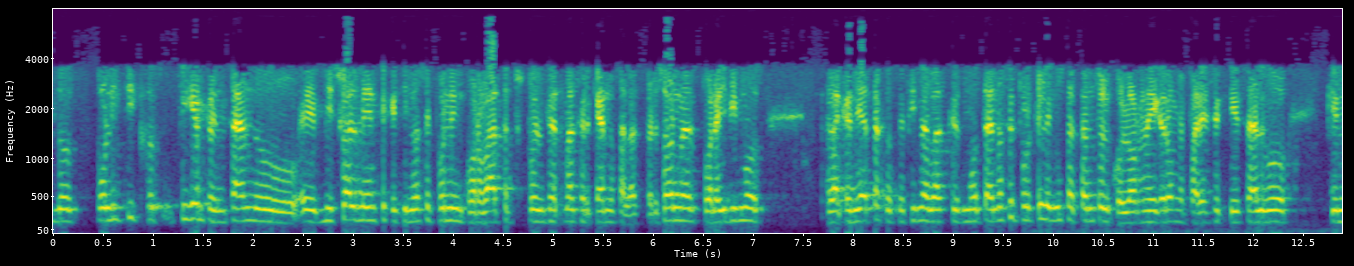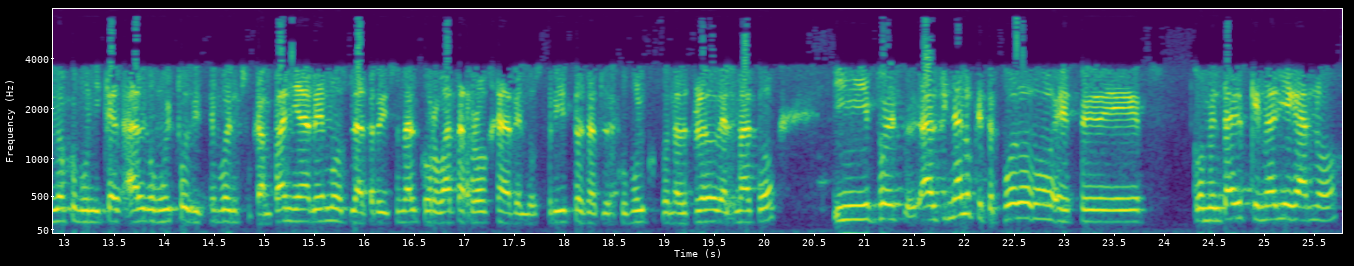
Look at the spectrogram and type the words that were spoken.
los políticos siguen pensando eh, visualmente que si no se ponen corbata pues pueden ser más cercanos a las personas, por ahí vimos a la candidata Josefina Vázquez Mota, no sé por qué le gusta tanto el color negro, me parece que es algo que no comunica algo muy positivo en su campaña, vemos la tradicional corbata roja de los priistas de Atlacomulco con Alfredo del Mato, y pues al final lo que te puedo este comentar es que nadie ganó,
